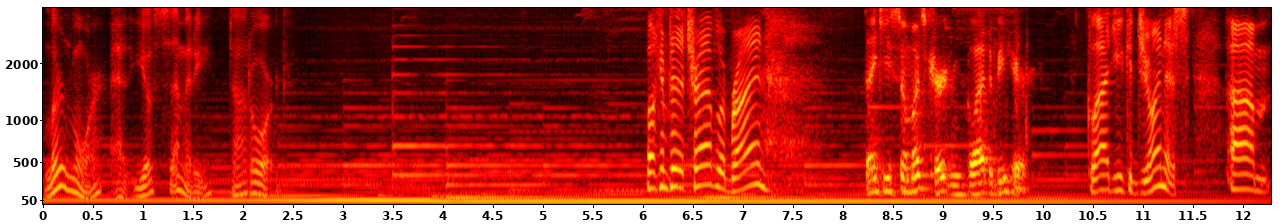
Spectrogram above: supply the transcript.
Learn more at yosemite.org. Welcome to the Traveler, Brian. Thank you so much, Kurt, and glad to be here glad you could join us. Um,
